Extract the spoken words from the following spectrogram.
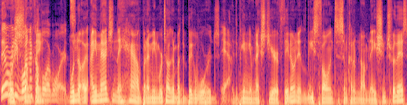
they already won a couple awards. Well, no, I imagine they have, but I mean, we're talking about the big awards Yeah. at the beginning of next year. If they don't at least fall into some kind of nominations for this,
